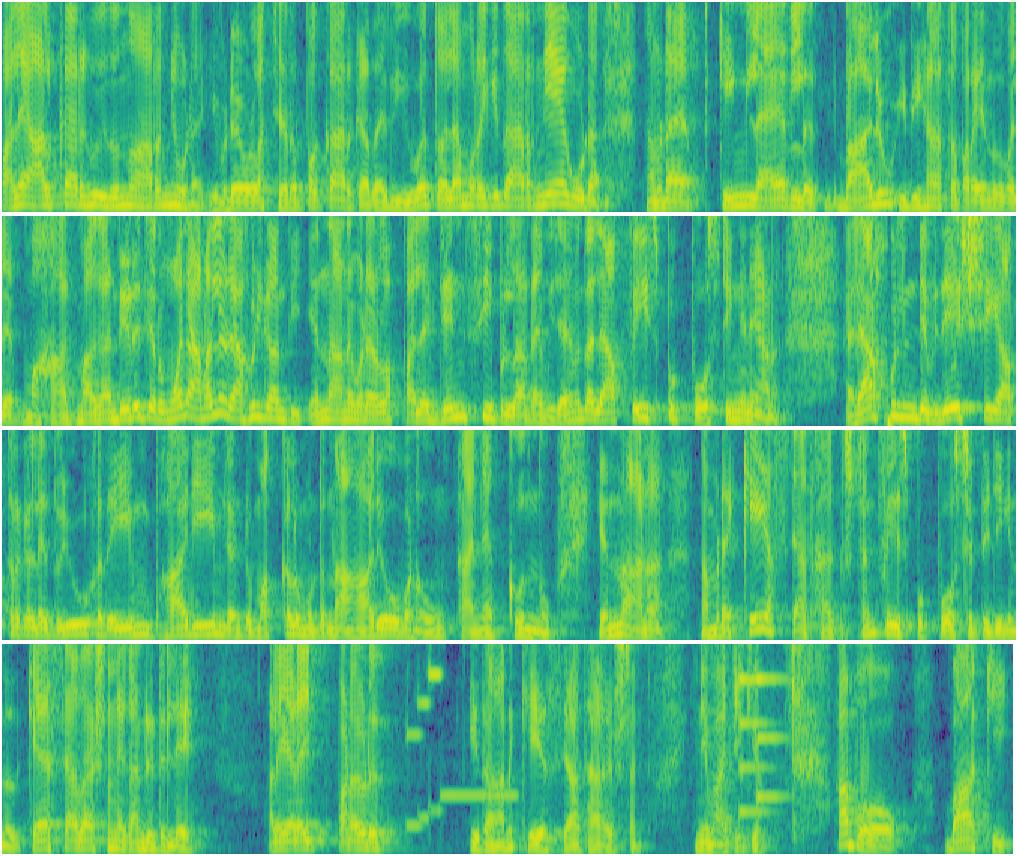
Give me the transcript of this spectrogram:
പല ആൾക്കാർക്കും ഇതൊന്നും അറിഞ്ഞുകൂടാ ഇവിടെയുള്ള ചെറുപ്പക്കാർക്ക് അതായത് യുവതലമുറയ്ക്ക് ഇത് അറിഞ്ഞേ കൂടാ. നമ്മുടെ കിങ് ലയറിൽ ബാലു ഇതിഹാസം പറയുന്നത് പോലെ മഹാത്മാഗാന്ധിയുടെ ചെറുമോനാണല്ലോ രാഹുൽ ഗാന്ധി എന്നാണ് ഇവിടെയുള്ള പല ജെൻസി പിള്ളേരുടെ വിചാരം. എന്തായാലും ആ ഫേസ്ബുക്ക് പോസ്റ്റ് ഇങ്ങനെയാണ്. രാഹുലിന്റെ വിദേശ യാത്രകളുടെ ദുരൂഹതയും ഭാര്യയും രണ്ടു മക്കളുമുണ്ടെന്ന ആരോപണവും കനക്കുന്നു എന്നാണ് നമ്മുടെ K S Radhakrishnan Facebook post ഇട്ടിരിക്കുന്നത്. കെ എസ് രാധാകൃഷ്ണനെ കണ്ടിട്ടില്ലേ? അളിയടേ പടവിട് ഇതാണ് കെ എസ് രാധാകൃഷ്ണൻ. ഇനി മാറ്റിക്കും. അപ്പോൾ ബാക്കി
